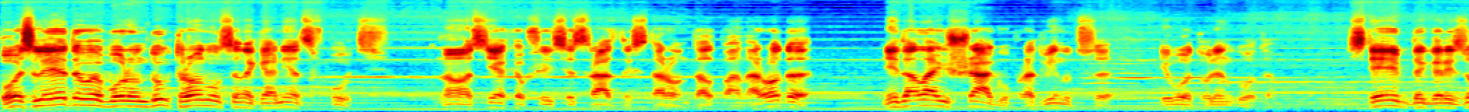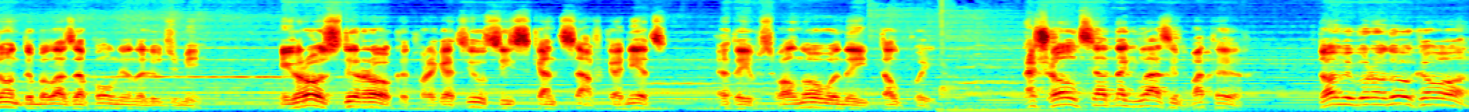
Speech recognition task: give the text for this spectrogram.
После этого Бурундук тронулся наконец в путь. Но съехавшаяся с разных сторон толпа народа не дала и шагу продвинуться его туленготам. Степь до горизонта была заполнена людьми. И грозный рокот прокатился из конца в конец этой взволнованной толпы. Нашелся одноглазый батыр. В доме Бурундука он.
